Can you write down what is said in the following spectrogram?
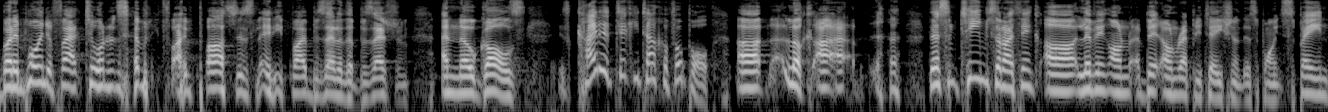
But in point of fact, 275 passes and 85% of the possession and no goals is kind of tiki taka football. Uh, look, uh, there's some teams that I think are living on a bit on reputation at this point. Spain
